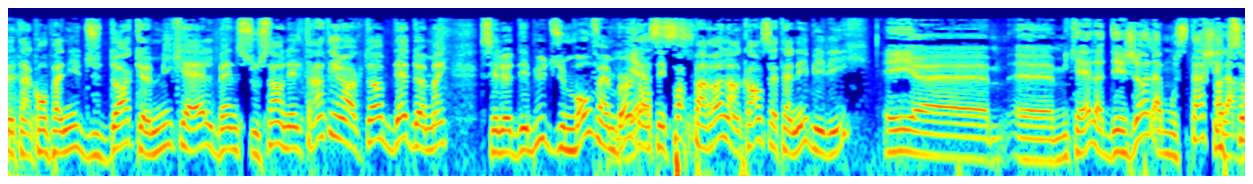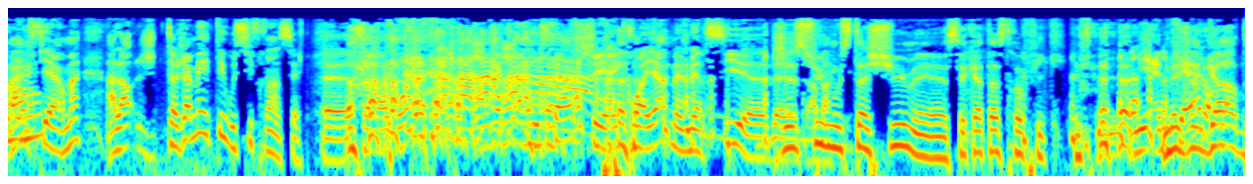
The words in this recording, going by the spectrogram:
est en compagnie du doc Michael Bensoussa. On est le 31 octobre. Dès demain, c'est le début du Movember Yes. dont t'es porte-parole encore cette année, Billy. Et euh, euh, Michael a déjà la moustache et Absolument. la rend fièrement. Alors, t'as jamais été aussi français, euh, selon moi. Avec la moustache, c'est incroyable, mais merci. euh, de- Je suis moustachu, mais c'est catastrophique. Mais je Michael, le garde.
